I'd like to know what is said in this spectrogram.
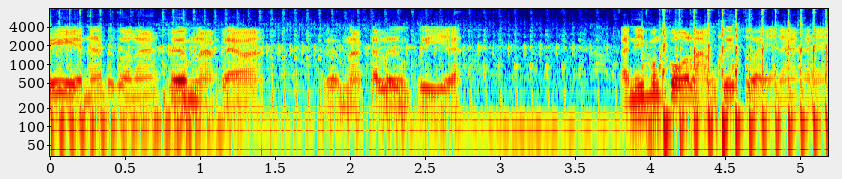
เริ่มฟรีนะทุกคนนะเริ่มหนักแล้วอะเริ่มหนักกับเริ่มฟรีแล้วอันนี้บังโกหลังสวยๆนะคันนี้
